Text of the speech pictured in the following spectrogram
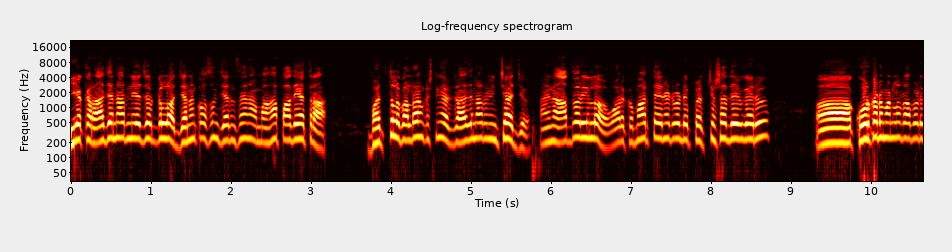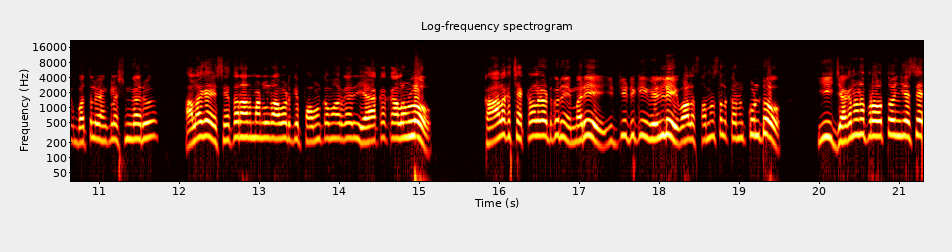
ఈ యొక్క రాజనగర్ నియోజకవర్గంలో జనం కోసం జనసేన మహాపాదయాత్ర భక్తుల బలరామకృష్ణ గారు రాజనగరం ఇన్ఛార్జ్. ఆయన ఆధ్వర్యంలో వారి కుమార్తె అయినటువంటి ప్రత్యూషాదేవి గారు ఆ, మండలం రాబడికి బత్తుల వెంకటలక్ష్మి గారు అలాగే సీతారామ మండలం రాబడికి పవన్ కుమార్ గారు ఏకకాలంలో కాళ్ళకు చక్రాలు కట్టుకుని మరి ఇంటింటికి వెళ్ళి వాళ్ళ సమస్యలు కనుక్కుంటూ ఈ జగనన్న ప్రభుత్వం చేసే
